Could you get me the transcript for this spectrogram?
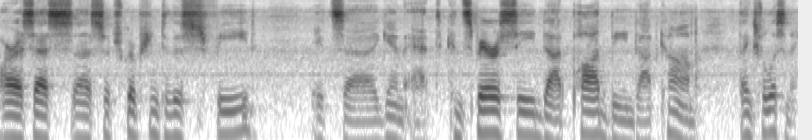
RSS uh, subscription to this feed. It's uh, again at conspiracy.podbean.com. Thanks for listening.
